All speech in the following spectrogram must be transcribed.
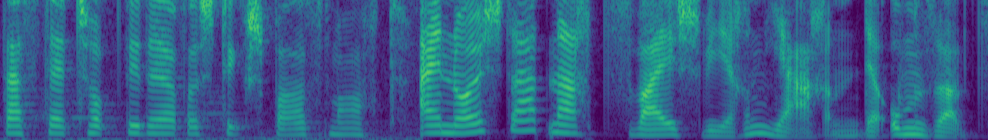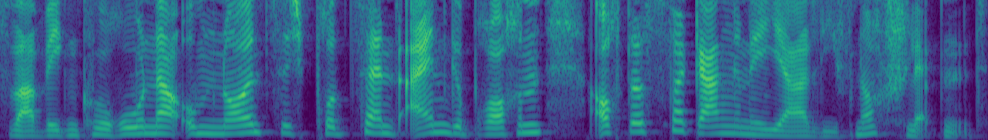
dass der Job wieder richtig Spaß macht. Ein Neustart nach zwei schweren Jahren. Der Umsatz war wegen Corona um 90 Prozent eingebrochen. Auch das vergangene Jahr lief noch schleppend.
